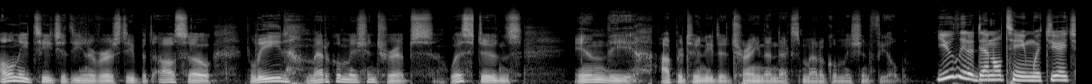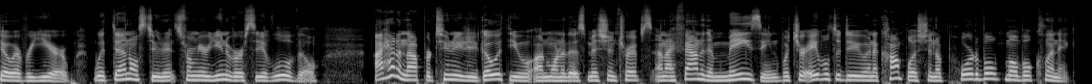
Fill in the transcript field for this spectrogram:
only teach at the university, but also lead medical mission trips with students in the opportunity to train the next medical mission field. You lead a dental team with GHO every year with dental students from your University of Louisville. I had an opportunity to go with you on one of those mission trips, and I found it amazing what you're able to do and accomplish in a portable mobile clinic.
